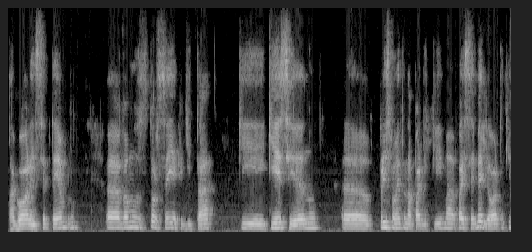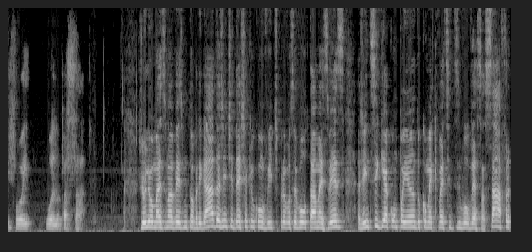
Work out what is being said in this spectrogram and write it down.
agora em setembro uh, vamos torcer e acreditar que, que esse ano, uh, principalmente na parte de clima, vai ser melhor do que foi o ano passado. Júlio, mais uma vez, muito obrigado. A gente deixa aqui o convite para você voltar mais vezes, a gente seguir acompanhando como é que vai se desenvolver essa safra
